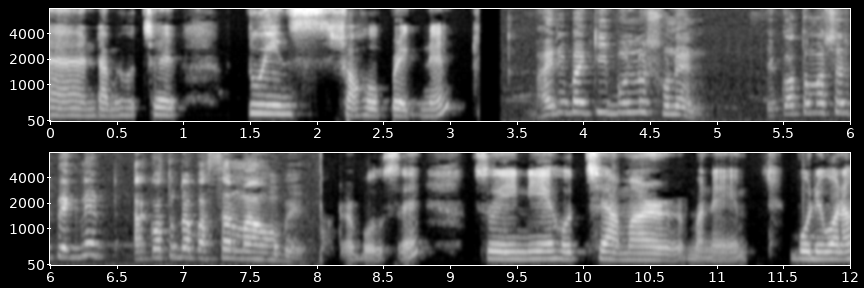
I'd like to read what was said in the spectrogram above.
অ্যান্ড আমি হচ্ছে টুইন্স সহ প্রেগনেন্ট ভাইরে ভাই কি বলল শোনেন? এ কত মাসের প্রেগনেন্ট আর কতটা বাচ্চার মা হবে? ডক্টর বলছে। সো এই নিয়ে হচ্ছে আমার মানে বনিবনা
